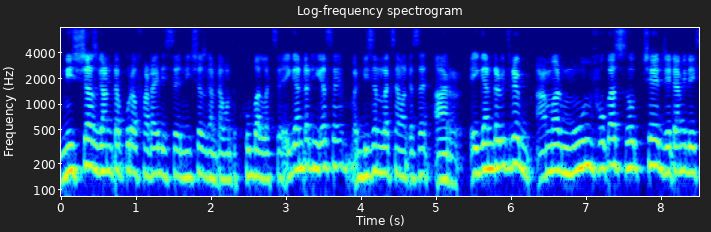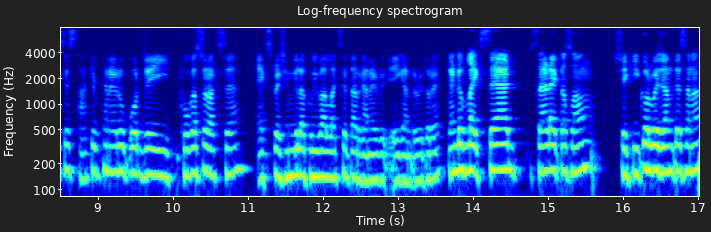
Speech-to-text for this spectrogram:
নিঃশ্বাস গানটা পুরো ফাটাই দিছে। নিঃশ্বাস গানটা আমার তো খুব ভালো লাগছে। এই গানটা ঠিক আছে ডিসেন্ট লাগছে আমার কাছে। আর এই গানটার ভিতরে আমার মূল ফোকাস হচ্ছে যেটা আমি দেখছি সাকিব খানের উপর যেই ফোকাসটা রাখছে এক্সপ্রেশনগুলা খুবই ভালো লাগছে তার গানের এই গানটার ভিতরে। Kind of like sad sad একটা সং সে কি করবে জানতেছে না।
